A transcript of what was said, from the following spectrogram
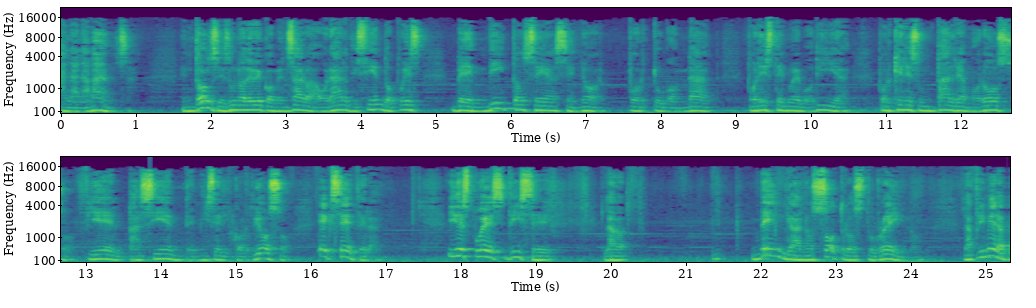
A la alabanza. Entonces uno debe comenzar a orar diciendo pues, bendito seas Señor por tu bondad, por este nuevo día, porque eres un Padre amoroso, fiel, paciente, misericordioso, etc. Y después dice, la, venga a nosotros tu reino. La primera,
